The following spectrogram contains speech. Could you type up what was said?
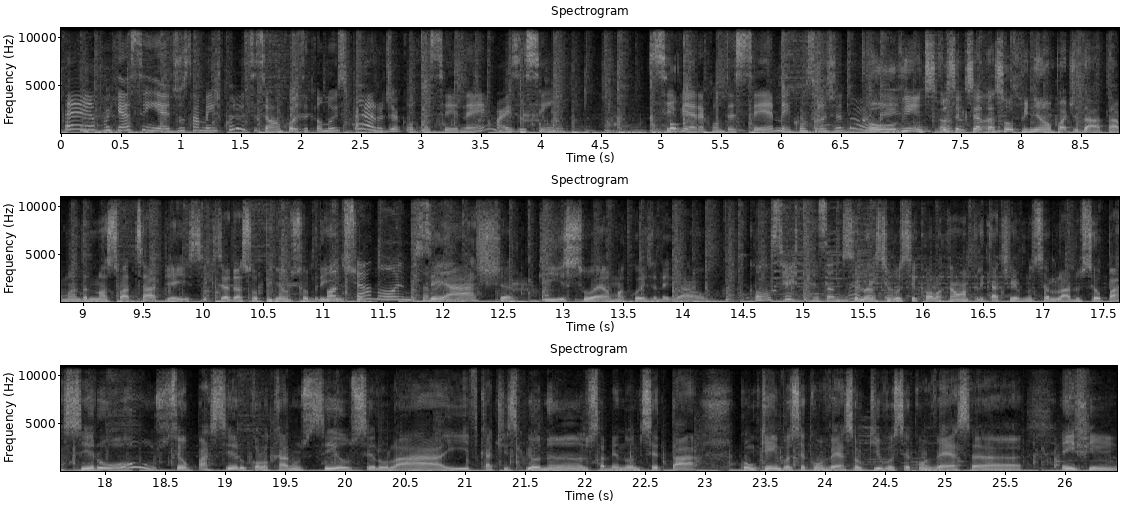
É, porque assim, é justamente por isso. Isso é uma coisa que eu não espero de acontecer, né? Mas assim, se vier a acontecer, é meio constrangedor. Ô, né? ouvinte, se Tanto você quiser dar quanto. sua opinião, pode dar, tá? Manda no nosso WhatsApp aí, se quiser dar sua opinião sobre Pode isso. ser anônimo Você também. acha que isso é uma coisa legal? Com certeza não Se é não, se você colocar um aplicativo no celular do seu parceiro ou o seu parceiro colocar no seu celular e ficar te espionando, sabendo onde você tá, com quem você conversa, o que você conversa, enfim,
